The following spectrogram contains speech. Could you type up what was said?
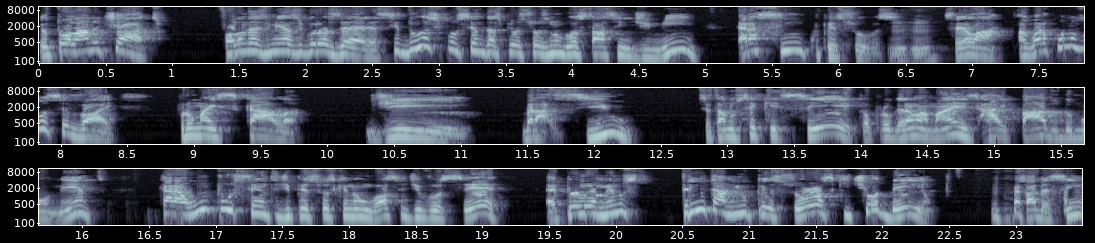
Eu tô lá no teatro, falando as minhas groselhas. Se 2% das pessoas não gostassem de mim, era cinco pessoas, uhum. sei lá. Agora, quando você vai para uma escala de Brasil, você está no CQC, que é o programa mais hypado do momento, cara, 1% de pessoas que não gostam de você é pelo menos 30 mil pessoas que te odeiam. Sabe assim?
